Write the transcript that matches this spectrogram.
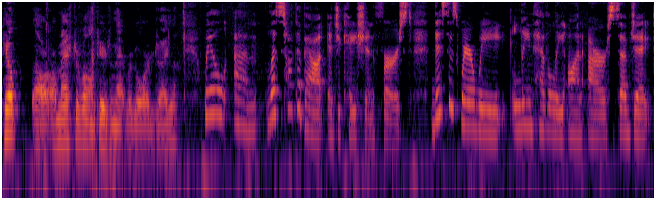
help our, our master volunteers in that regard, Jayla? Well, um, let's talk about education first. This is where we lean heavily on our subject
